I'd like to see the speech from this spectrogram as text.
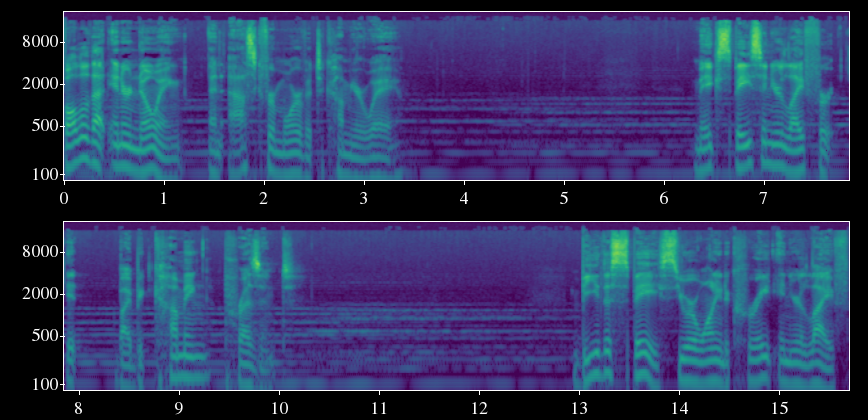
Follow that inner knowing and ask for more of it to come your way. Make space in your life for it by becoming present. Be the space you are wanting to create in your life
